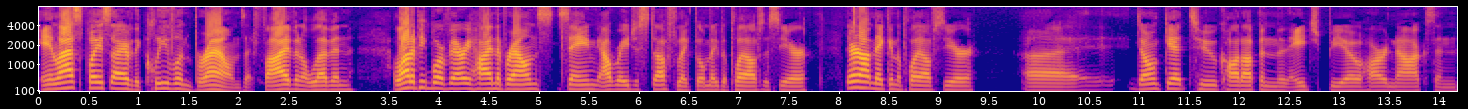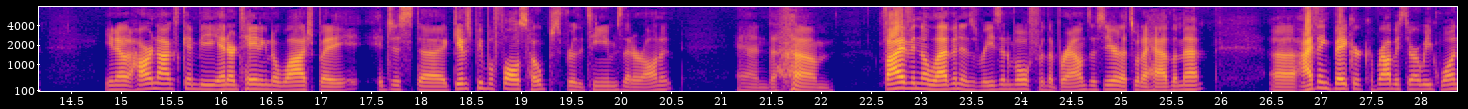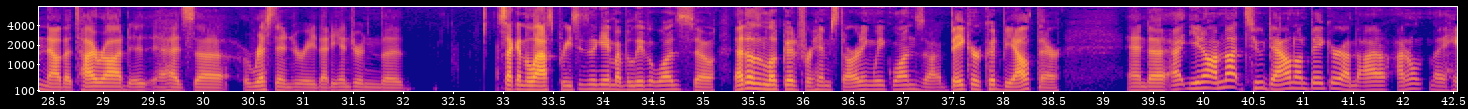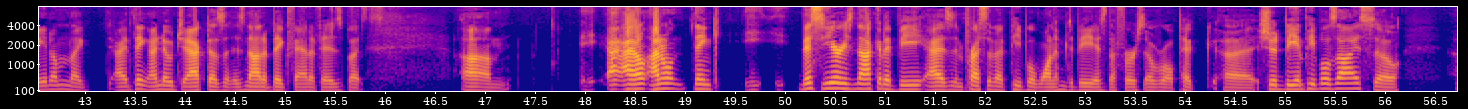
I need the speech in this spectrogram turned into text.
In last place, I have the Cleveland Browns at five and eleven. A lot of people are very high in the Browns, saying outrageous stuff like they'll make the playoffs this year. They're not making the playoffs here. Uh, don't get too caught up in the HBO Hard Knocks, and you know Hard Knocks can be entertaining to watch, but it, it just uh, gives people false hopes for the teams that are on it. And um, five and eleven is reasonable for the Browns this year. That's what I have them at. Uh, I think Baker could probably start week one now that Tyrod has uh, a wrist injury that he injured in the second to last preseason game, I believe it was. So that doesn't look good for him starting week one. So Baker could be out there. And uh, I, you know, I'm not too down on Baker. I'm not, I don't I hate him. Like I think I know Jack doesn't is not a big fan of his, but um, I, I don't I don't think he, this year he's not going to be as impressive as people want him to be as the first overall pick uh, should be in people's eyes. So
